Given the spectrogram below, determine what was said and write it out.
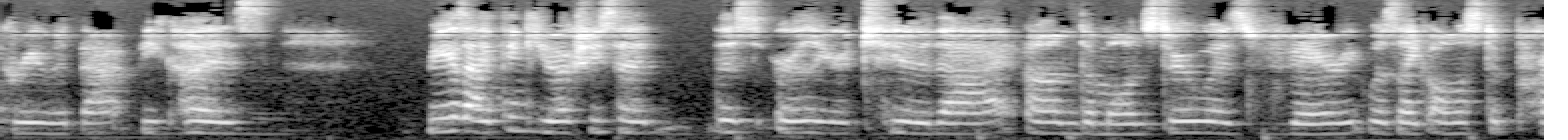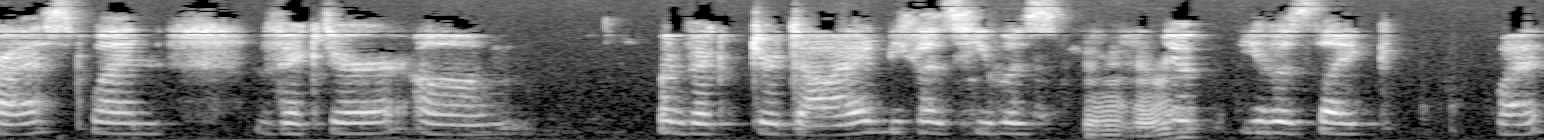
agree with that because because I think you actually said this earlier too that um, the monster was very was like almost depressed when Victor um, when Victor died because he was Can you hear me? he was like what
